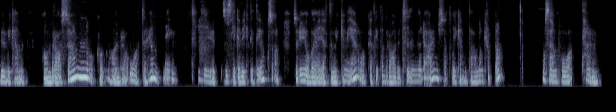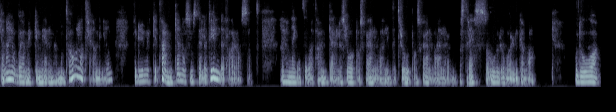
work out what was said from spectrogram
hur vi kan ha en bra sömn och ha en bra återhämtning. Det är ju precis lika viktigt det också. Så det jobbar jag jättemycket med och att hitta bra rutiner där så att vi kan ta hand om kroppen. Och sen på tankarna jobbar jag mycket med den här mentala träningen. För det är mycket tankarna som ställer till det för oss. Att vi har negativa tankar eller slår på oss själva eller inte tror på oss själva eller på stress och oro vad det kan vara. Och då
